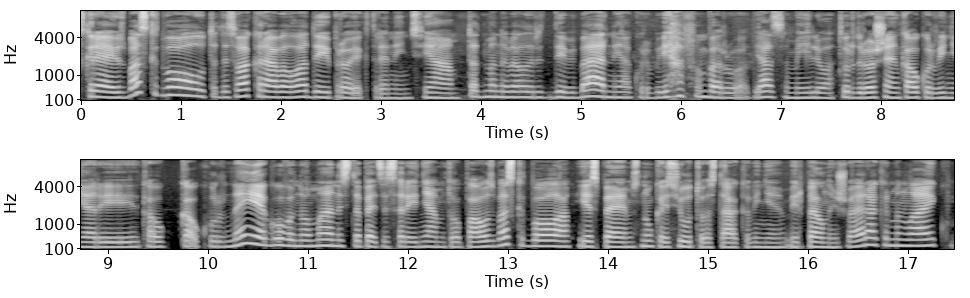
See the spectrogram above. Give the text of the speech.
skrēju uz basketbolu, tad es vakarā vēl vadīju projektu treniņus, jā. Tad man vēl ir divi bērni, jā, kuri bija jāpabaro, jāsamīļo. Tur droši vien kaut kur viņi arī kaut, kaut kur neieguva no manis, tāpēc es arī ņemu to pauzu basketbolā. Iespējams, nu, ka es jūtos tā, ka viņi ir pelnījuši vairāk ar manu laiku.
